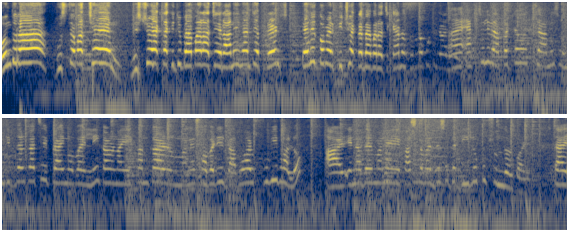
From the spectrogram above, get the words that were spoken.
বন্ধুরা বুঝতে পাচ্ছেন? নিশ্চয়ই একটা কিছু ব্যাপার আছে। রানীগঞ্জে ফ্রেন্ডস টেলিকমের কিছু একটা ব্যাপার আছে। কেন দুর্গাপুর? অ্যাকচুয়ালি ব্যাপারটা হচ্ছে আমি সঞ্জীবদার কাছে প্রায় মোবাইল নিই, কারণ এখানকার মানে সবারই ব্যবহার খুবই ভালো। আর এনাদের মানে কাস্টমারদের সাথে ডিলও খুব সুন্দর করে। তাই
